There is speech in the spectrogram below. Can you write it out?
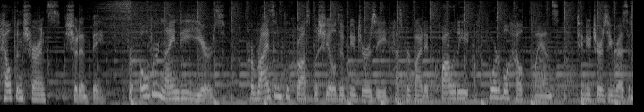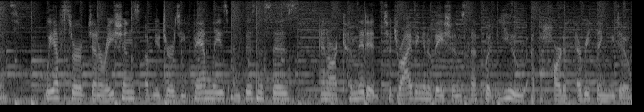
Health insurance shouldn't be. For over 90 years, Horizon Blue Cross Blue Shield of New Jersey has provided quality, affordable health plans to New Jersey residents. We have served generations of New Jersey families and businesses and are committed to driving innovations that put you at the heart of everything we do.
